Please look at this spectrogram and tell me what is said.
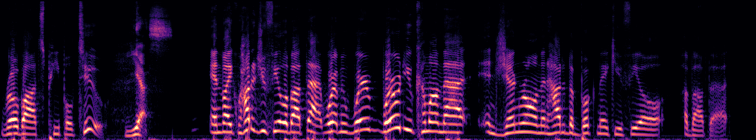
robots people too? yes, And like how did you feel about that? Where I mean where where would you come on that in general and then how did the book make you feel about that?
